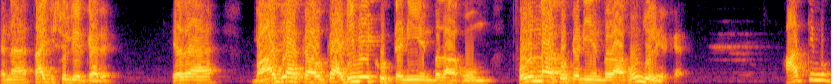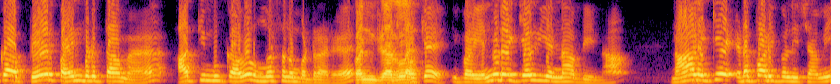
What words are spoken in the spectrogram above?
என்ன தாக்கி சொல்லியிருக்காரு. எதை? பாஜகவுக்கு அடிமை கூட்டணி என்பதாகவும் பொருந்தா கூட்டணி என்பதாகவும் சொல்லியிருக்காரு. அதிமுக பேர் பயன்படுத்தாம அதிமுகவை விமர்சனம் பண்றாரு. ஓகே இப்ப என்னுடைய கேள்வி என்ன அப்படின்னா நாளைக்கே எடப்பாடி பழனிசாமி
